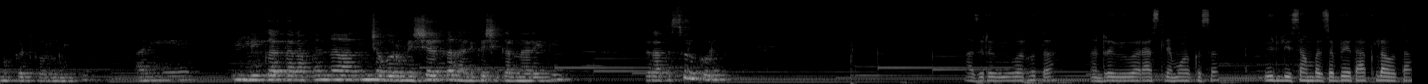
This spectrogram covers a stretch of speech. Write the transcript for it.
मग कट करू इडली करताना पण तुमच्याबरोबर मी शेअर करणार आहे कशी करणार आहे ती. तर आता सुरू करू. आज रविवार होता आणि रविवार असल्यामुळं कसं इडली सांबारचा बेत आखला होता.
